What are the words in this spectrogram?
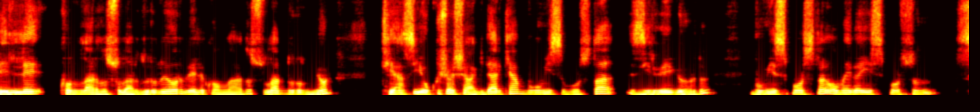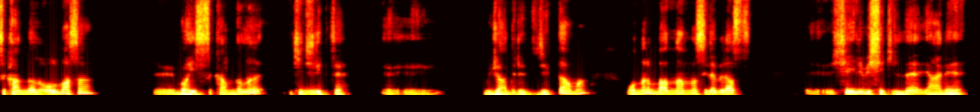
belli konularda sular duruluyor, belli konularda sular durulmuyor. TNC yokuş aşağı giderken Bumi Sports'ta zirveyi gördü. Bumi Sports'ta Omega Esports'un skandalı olmasa bahis skandalı ikincilikte mücadele edecekti ama onların banlanmasıyla biraz şeyli bir şekilde yani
